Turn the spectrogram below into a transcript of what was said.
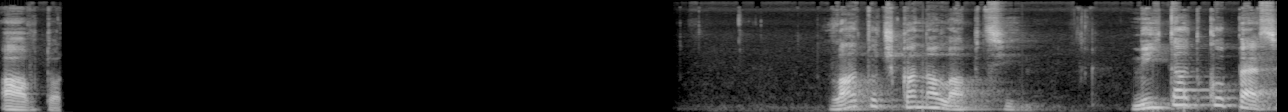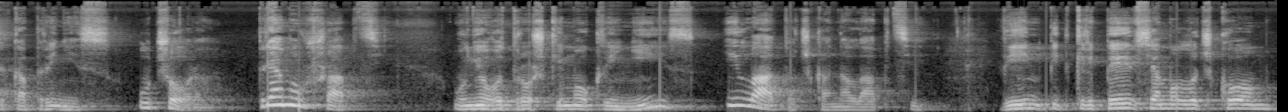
автора. Латочка на лапці. Мій татко песика приніс учора, прямо в шапці. У нього трошки мокрий ніс і латочка на лапці. Він підкріпився молочком,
